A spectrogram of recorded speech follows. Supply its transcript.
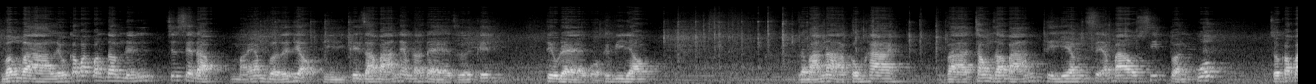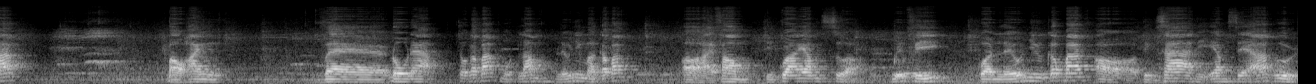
Vâng và nếu các bác quan tâm đến chiếc xe đạp mà em vừa giới thiệu thì cái giá bán em đã đề dưới cái tiêu đề của cái video. Giá bán là công khai và trong giá bán thì em sẽ bao ship toàn quốc cho các bác. Bảo hành về đồ đạc cho các bác một năm. Nếu như mà các bác ở Hải Phòng thì qua em sửa miễn phí. Còn nếu như các bác ở tỉnh xa thì em sẽ gửi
